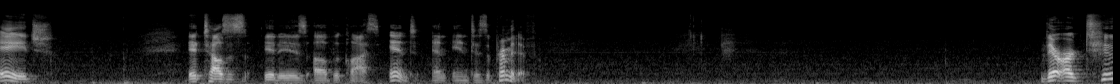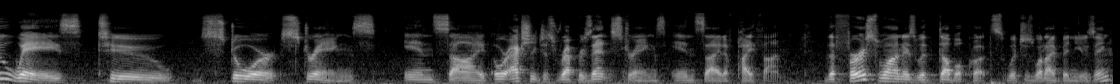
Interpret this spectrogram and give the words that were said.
age, it tells us it is of the class int, and int is a primitive. There are two ways to store strings inside, or actually just represent strings inside of Python. The first one is with double quotes, which is what I've been using.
